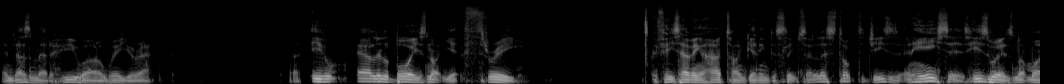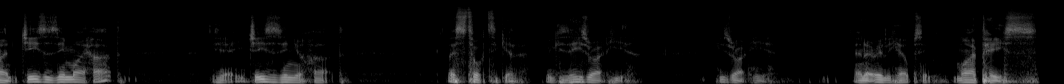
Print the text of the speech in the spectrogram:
And it doesn't matter who you are or where you're at. Uh, even our little boy is not yet three. If he's having a hard time getting to sleep, so let's talk to Jesus. And he says, his words, not mine, Jesus in my heart. Yeah, Jesus in your heart. Let's talk together because he's right here. He's right here. And it really helps him. My peace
